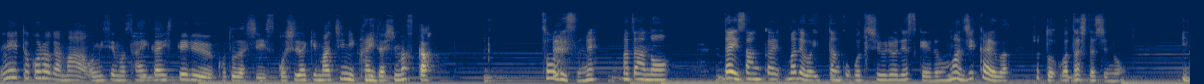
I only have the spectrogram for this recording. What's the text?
ね、ところがまあお店も再開していることだし少しだけ街に繰り出しますか。そうですね。またあの第3回までは一旦ここで終了ですけれども、まあ、次回はちょっと私たちのい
